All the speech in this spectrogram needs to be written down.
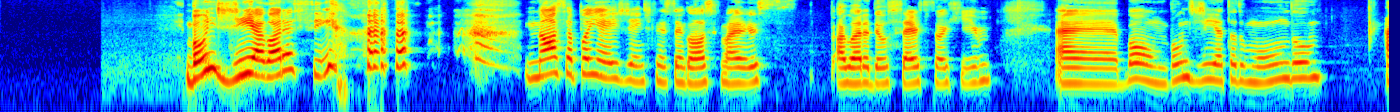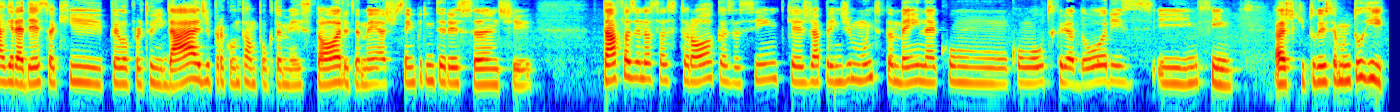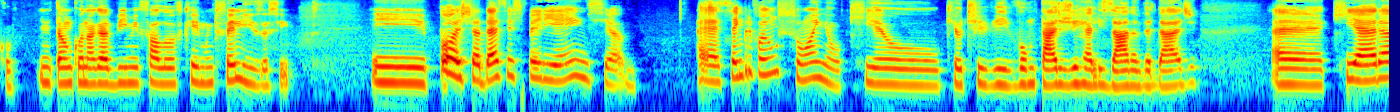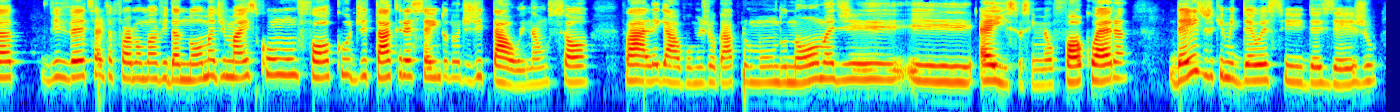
Bom dia, agora sim. Nossa, apanhei, gente, nesse negócio, mas agora deu certo, estou aqui. É, bom, bom dia a todo mundo. Agradeço aqui pela oportunidade para contar um pouco da minha história também. Acho sempre interessante tá fazendo essas trocas, assim, porque já aprendi muito também, né, com, com outros criadores, e enfim, acho que tudo isso é muito rico. Então, quando a Gabi me falou, eu fiquei muito feliz, assim. E, poxa, dessa experiência, é, sempre foi um sonho que eu, que eu tive vontade de realizar, na verdade, é, que era viver, de certa forma, uma vida nômade, mas com um foco de estar tá crescendo no digital, e não só ah, legal, vou me jogar para o mundo nômade e é isso, assim, meu foco era, desde que me deu esse desejo,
